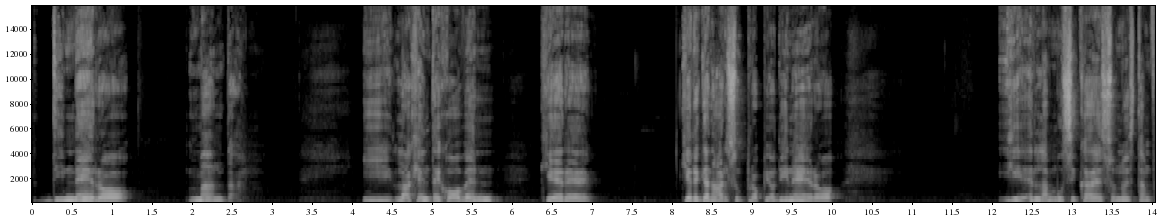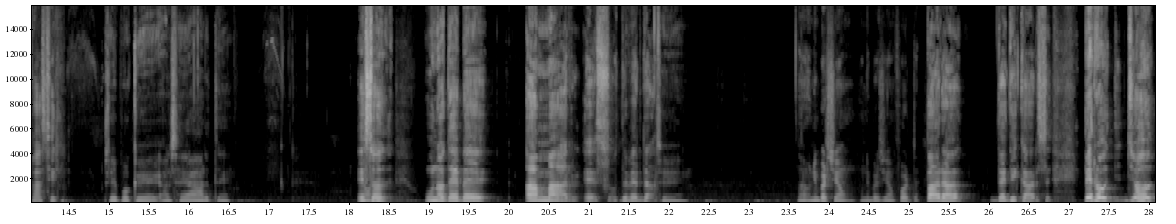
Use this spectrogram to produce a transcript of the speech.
dinero manda y la gente joven quiere, quiere ganar su propio dinero y en la música eso no es tan fácil. Sí, porque al ser arte. Eso, uno debe amar eso, de verdad, Sí. No, una inversión, una inversión fuerte. para dedicarse. Pero yo,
